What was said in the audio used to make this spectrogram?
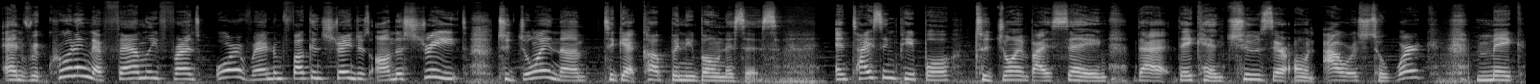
and recruiting their family, friends, or random fucking strangers on the street to join them to get company bonuses enticing people to join by saying that they can choose their own hours to work, make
